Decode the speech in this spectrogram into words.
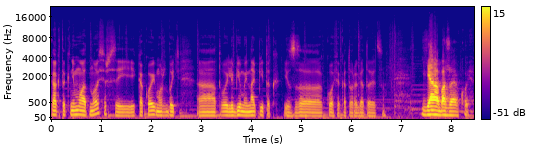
Как ты к нему относишься? И какой, может быть, твой любимый напиток из кофе, который готовится? Я обожаю кофе.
